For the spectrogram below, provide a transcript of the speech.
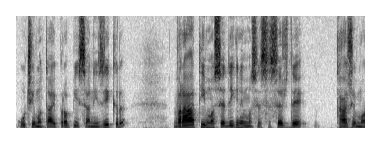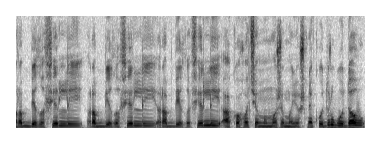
učimo taj propisani zikr, vratimo se, dignemo se sa sežde kažemo Rabbi gafirli, Rabbi gafirli, Rabbi gafirli, ako hoćemo možemo još neku drugu dovu,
